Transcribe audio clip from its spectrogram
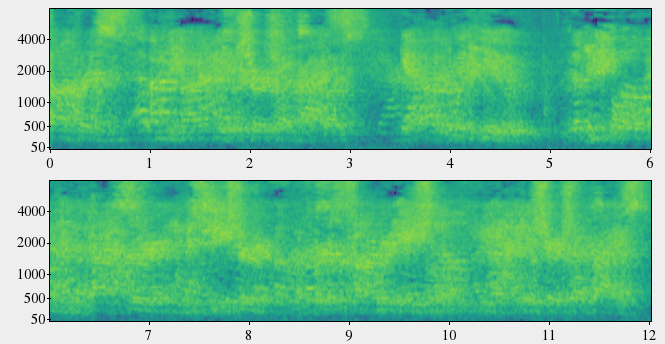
Conference of the United Church of Christ, gather with you, the people and the pastor and teacher of the First Congregational United Church of Christ,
